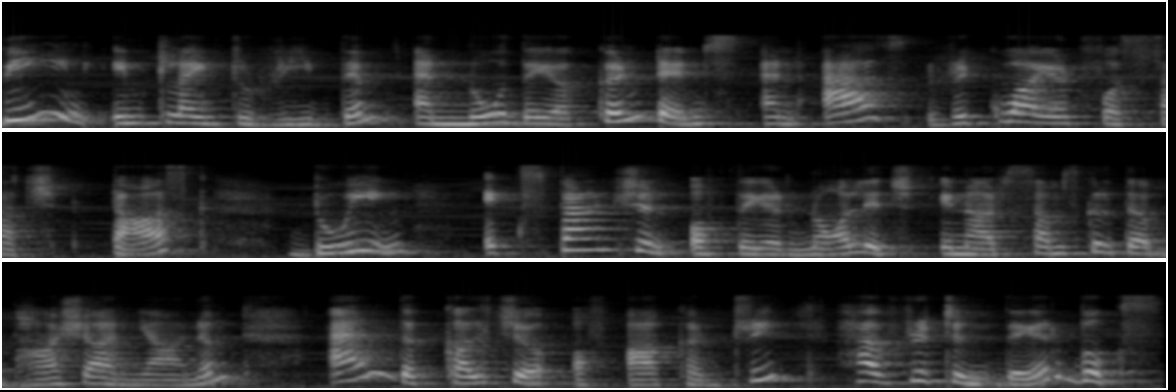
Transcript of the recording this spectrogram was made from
being inclined to read them and know their contents, and as required for such task, doing expansion of their knowledge in our Samskrita Bhasha Jnanam and the culture of our country, have written their books.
